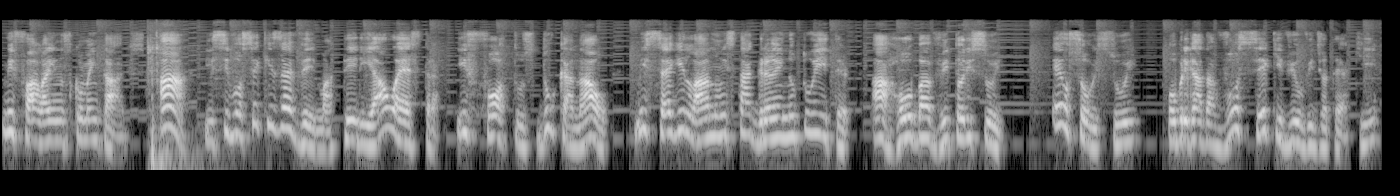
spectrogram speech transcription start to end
Me fala aí nos comentários. Ah, e se você quiser ver material extra e fotos do canal, me segue lá no Instagram e no Twitter, arroba Vitor Isui. Eu sou o Isui, obrigado a você que viu o vídeo até aqui,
